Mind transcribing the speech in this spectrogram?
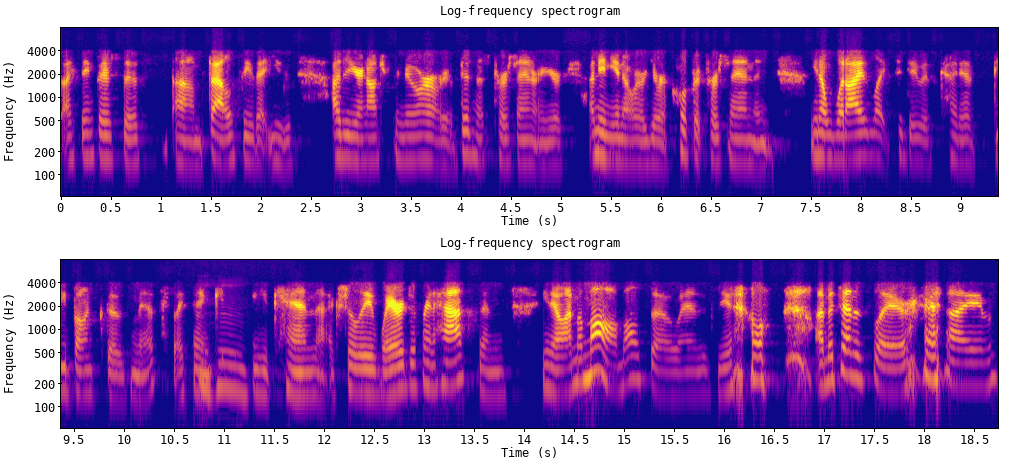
I think there's this um, fallacy that you either you're an entrepreneur or a business person or you're, I mean, you know, or you're a corporate person. And, you know, what I like to do is kind of debunk those myths. I think mm-hmm. you can actually wear different hats. And, you know, I'm a mom also. And, you know, I'm a tennis player and I'm,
